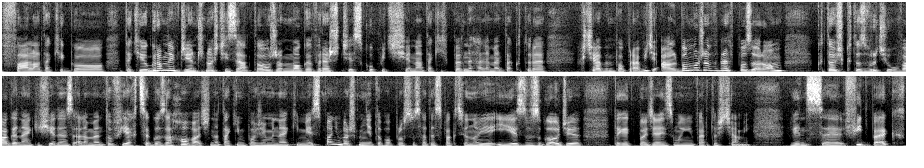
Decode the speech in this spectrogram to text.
fala takiego, takiej ogromnej wdzięczności za to, że mogę wreszcie skupić się na takich pewnych elementach, które chciałabym poprawić, albo może wbrew pozorom ktoś, kto zwrócił uwagę na jakiś jeden z elementów, ja chcę go zachować na takim poziomie, na jakim jest, ponieważ mnie to po prostu satysfakcjonuje i jest w zgodzie, tak jak powiedziałeś, z moimi wartościami. Więc e, feedback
